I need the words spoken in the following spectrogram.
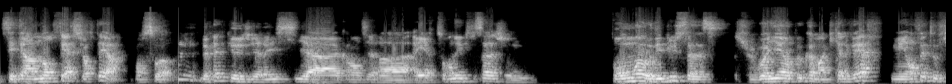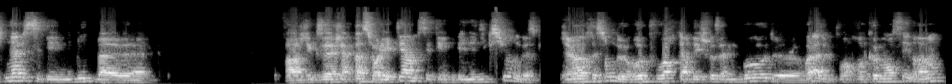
c'était un enfer sur terre en soi. Le fait que j'ai réussi à comment dire à, y retourner tout ça je... pour moi au début ça je voyais un peu comme un calvaire. Mais en fait au final c'était une limite bah, euh... enfin j'exagère pas sur les termes c'était une bénédiction parce que j'avais l'impression de pouvoir faire des choses à nouveau de voilà de pouvoir recommencer vraiment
